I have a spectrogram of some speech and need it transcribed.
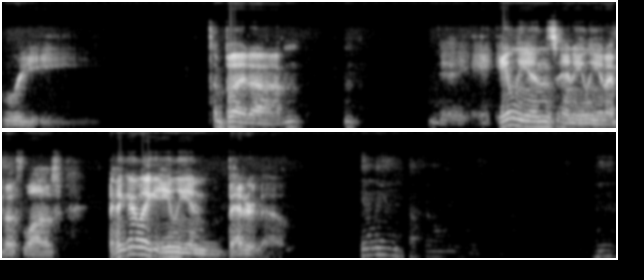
3. But um, Aliens and Alien I both love. I think I like Alien better though. Alien definitely was the better of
